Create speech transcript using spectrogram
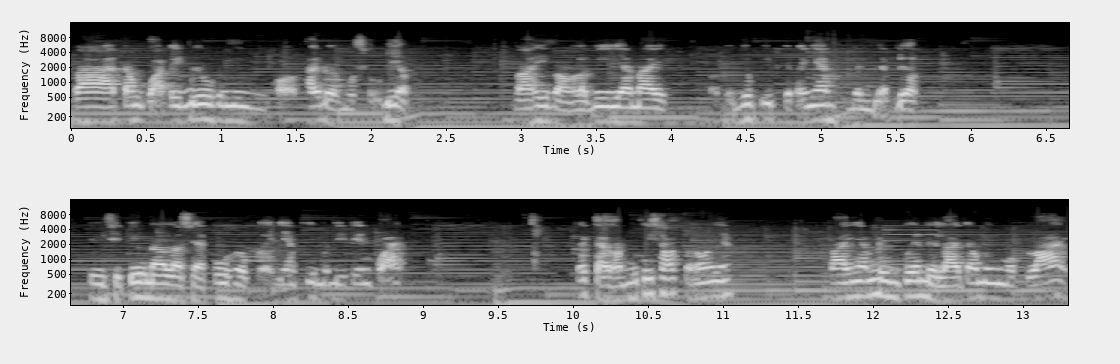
Và trong quá trình build thì mình có thay đổi một số điểm và hy vọng là video này có thể giúp ích cho anh em, mình biết được thì skill nào là sẽ phù hợp với anh em khi mà đi trên quái chắc chắn là multi shot phải không nhé. Và anh em đừng quên để lại cho mình một like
